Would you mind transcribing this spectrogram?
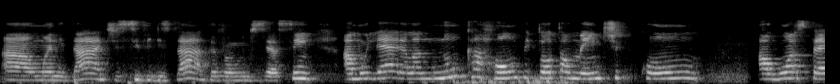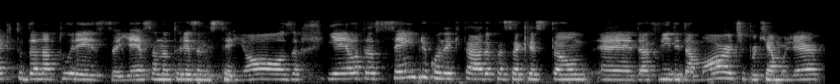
a humanidade civilizada, vamos dizer assim, a mulher ela nunca rompe totalmente com algum aspecto da natureza e essa natureza misteriosa e ela está sempre conectada com essa questão é, da vida e da morte porque a mulher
